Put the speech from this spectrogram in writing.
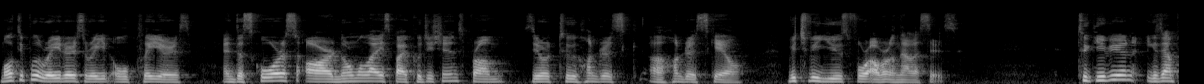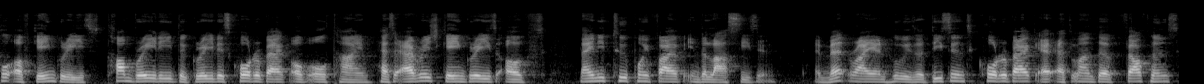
Multiple raters rate all players, and the scores are normalized by positions from 0 to 100, uh, 100 scale, which we use for our analysis. To give you an example of game grades, Tom Brady, the greatest quarterback of all time, has an average game grades of 92.5 in the last season. And Matt Ryan, who is a decent quarterback at Atlanta Falcons,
